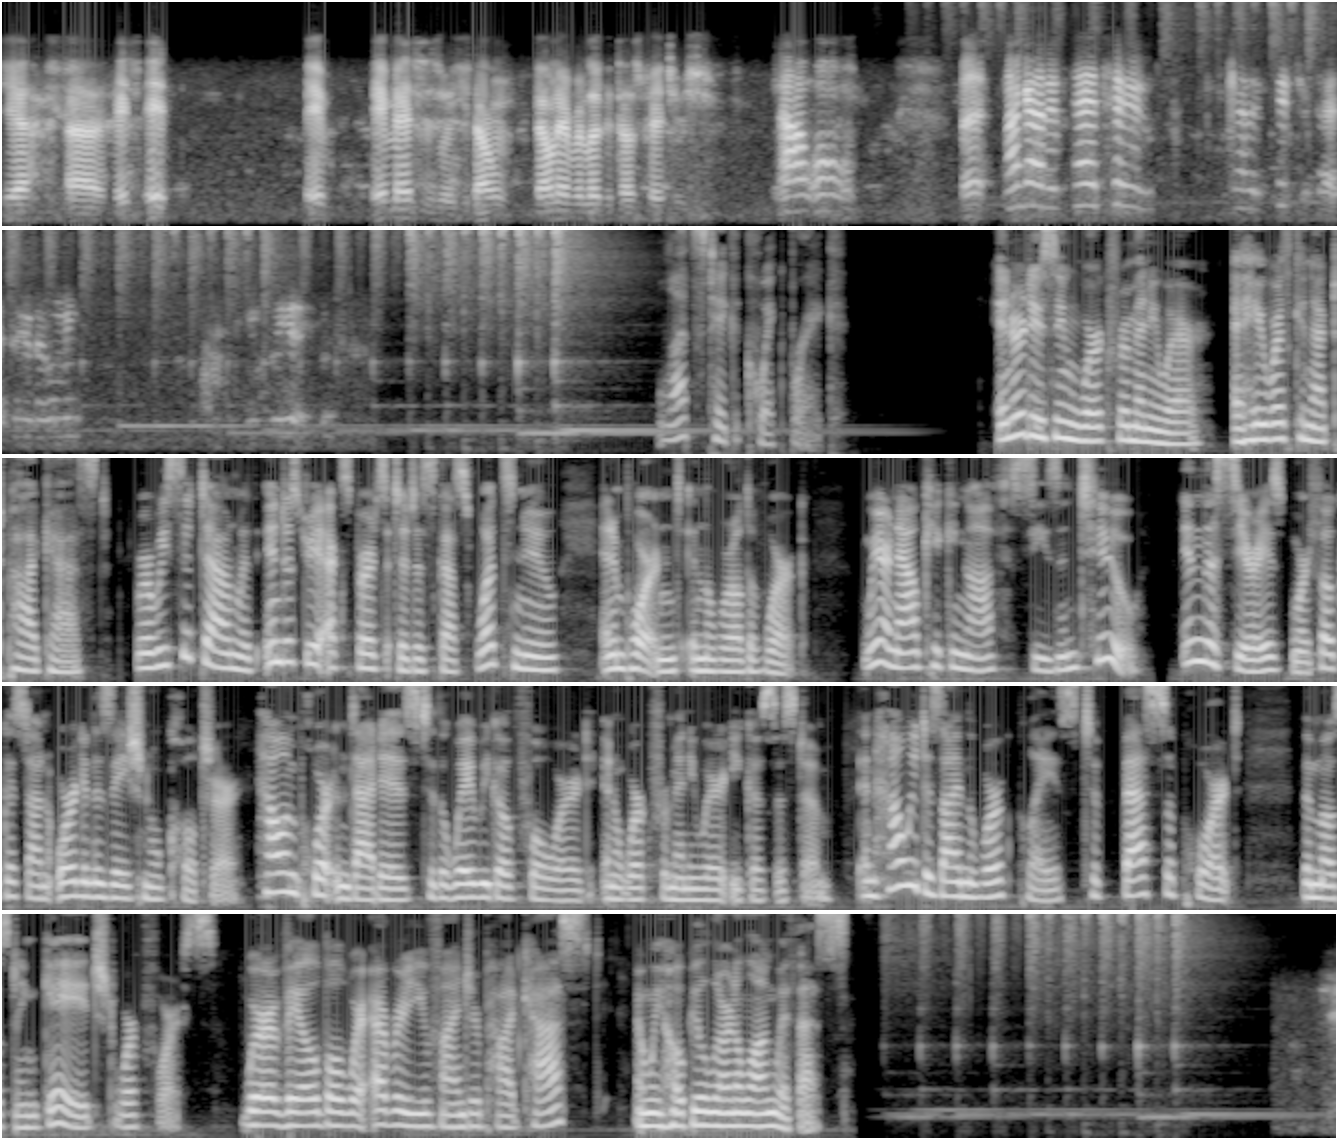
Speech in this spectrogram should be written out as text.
Yeah, uh, it's it it it messes with you. Don't don't ever look at those pictures. I won't. But I got his tattoo. Got his picture tattooed on me. Let's take a quick break. Introducing Work From Anywhere, a Haworth Connect podcast, where we sit down with industry experts to discuss what's new and important in the world of work. We are now kicking off season two. In this series, we're focused on organizational culture, how important that is to the way we go forward in a work from anywhere ecosystem, and how we design the workplace to best support the most engaged workforce. We're available wherever you find your podcast, and we hope you'll learn along with us.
